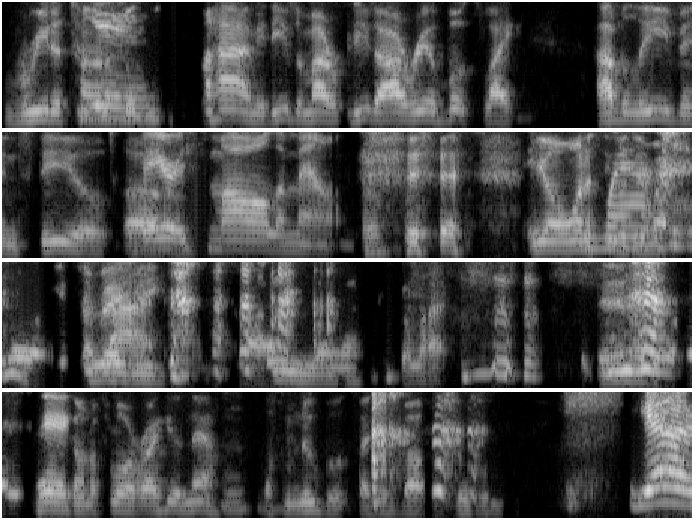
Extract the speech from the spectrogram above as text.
read a ton of books behind me. These are my these are our real books. Like I believe in still uh, very small amount. you don't want to see wow. what's in my baby. it's a lot. and a bag on the floor right here now mm-hmm. some new books I just bought. yeah,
